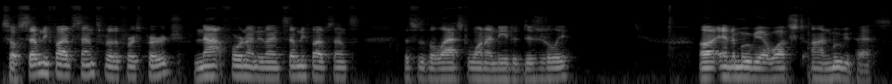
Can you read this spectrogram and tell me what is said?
so seventy five cents for the first purge, not four ninety nine. Seventy five cents. This was the last one I needed digitally, uh, and a movie I watched on MoviePass.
